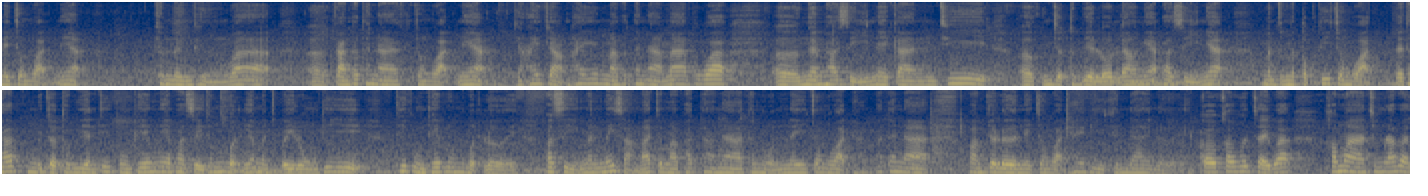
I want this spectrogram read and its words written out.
ในจังหวัดเนี่ย คำนึงถึงว่าการพัฒนาจังหวัดเนี่ยจะให้จะให้มาพัฒนามาก เพราะว่าเเงินภาษีในการที่คุณจดทะเบียนรถแล้วเนี่ยภาษีเนี่ยมันจะมาตกที่จังหวัด แต่ถ้าคุณไปจดทะเบียนที่กรุงเทพเนี่ยภาษีทั้งหมดเนี่ยมันจะไปลงที่ ที่กรุงเทพลงหมดเลย ภาษีมันไม่สามารถจะมาพัฒนาถนนในจังหวัดพัฒนาความเจริญในจังหวัดให้ดีขึ้นได้เลย ก็เข้าใจว่าเขามาชำระภา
